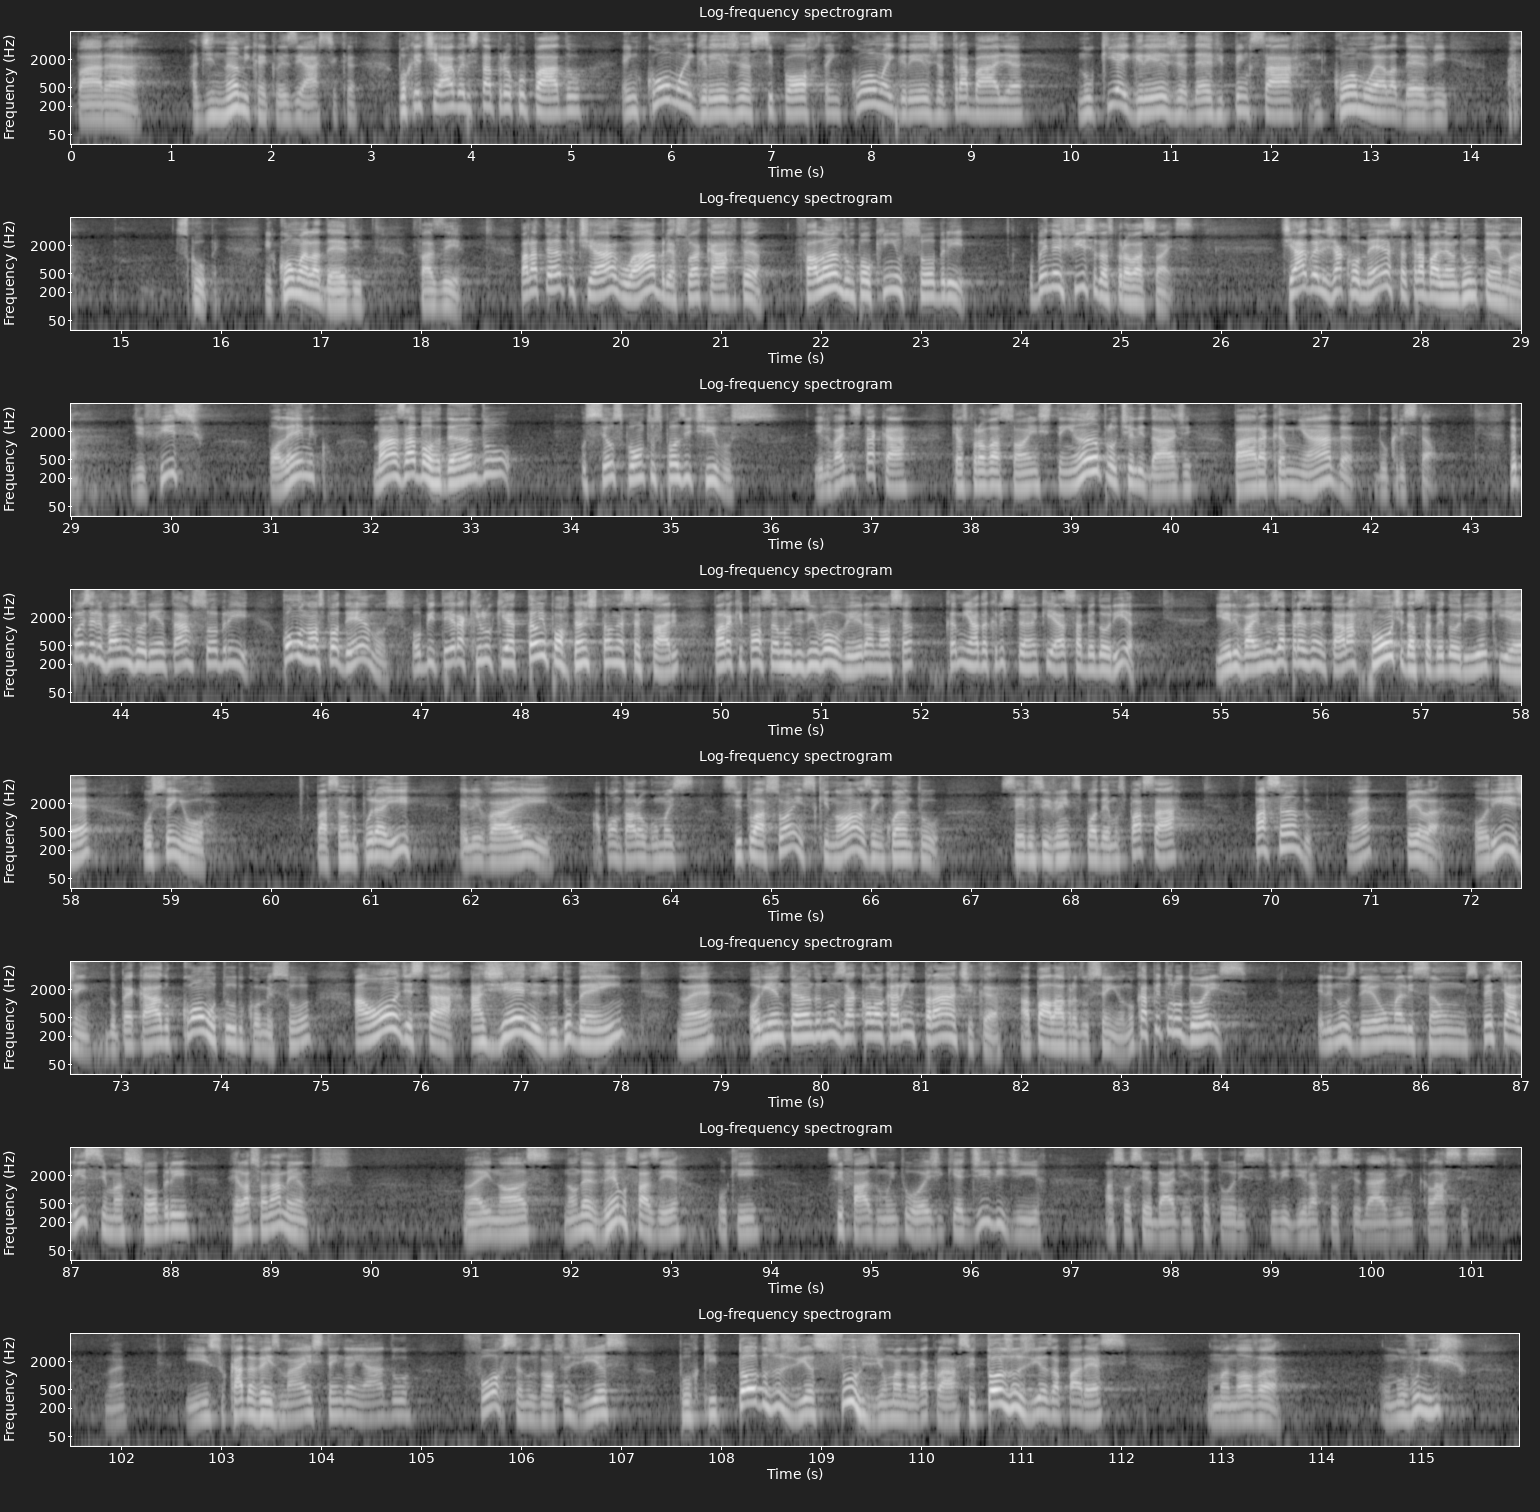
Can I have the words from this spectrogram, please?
para a dinâmica eclesiástica, porque Tiago ele está preocupado em como a igreja se porta, em como a igreja trabalha, no que a igreja deve pensar e como ela deve desculpem, e como ela deve fazer. Para tanto, Tiago abre a sua carta falando um pouquinho sobre o benefício das provações. Tiago ele já começa trabalhando um tema difícil, polêmico, mas abordando os seus pontos positivos. Ele vai destacar que as provações têm ampla utilidade para a caminhada do cristão. Depois ele vai nos orientar sobre como nós podemos obter aquilo que é tão importante, tão necessário, para que possamos desenvolver a nossa caminhada cristã, que é a sabedoria. E ele vai nos apresentar a fonte da sabedoria, que é o Senhor. Passando por aí, ele vai apontar algumas situações que nós, enquanto seres viventes, podemos passar, passando não é, pela origem do pecado, como tudo começou, aonde está a gênese do bem, não é? orientando-nos a colocar em prática a palavra do Senhor. No capítulo 2, ele nos deu uma lição especialíssima sobre relacionamentos. Não é? E nós não devemos fazer o que se faz muito hoje, que é dividir a sociedade em setores, dividir a sociedade em classes. Não é? E isso cada vez mais tem ganhado força nos nossos dias, porque todos os dias surge uma nova classe, todos os dias aparece uma nova um novo nicho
